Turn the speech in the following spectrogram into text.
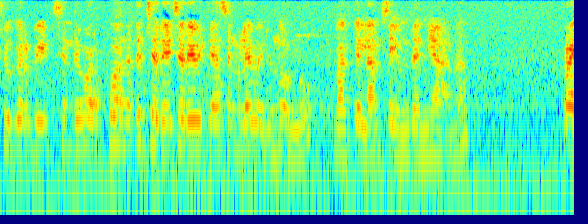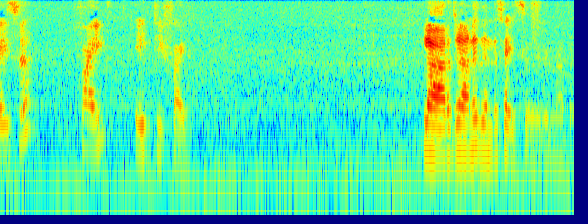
ഷുഗർ ബീഡ്സിന്റെ വർക്ക് വന്നിട്ട് ചെറിയ ചെറിയ വ്യത്യാസങ്ങളെ വരുന്നുള്ളൂ. ബാക്കിയെല്ലാം സെയിം തന്നെയാണ്. Price five eighty five large ആണ് ഇതിന്റെ സൈസ് വരുന്നത്.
